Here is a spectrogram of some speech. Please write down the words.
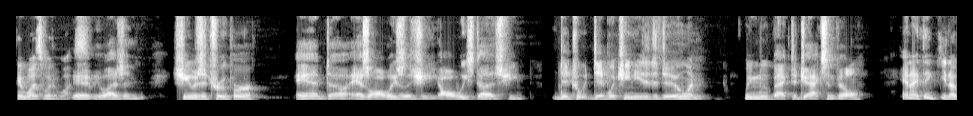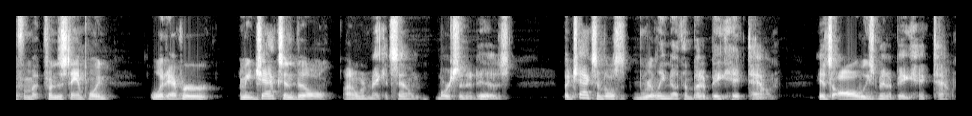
It was what it was. it, it was, and she was a trooper. And uh, as always, as she always does, she did did what she needed to do, and we moved back to Jacksonville. And I think you know, from from the standpoint, whatever I mean, Jacksonville. I don't want to make it sound worse than it is, but Jacksonville's really nothing but a big hick town. It's always been a big hick town.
